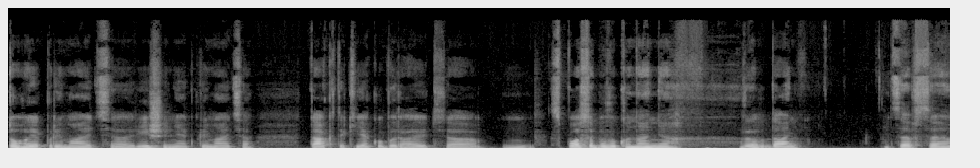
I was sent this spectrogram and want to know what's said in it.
того, як приймаються рішення, як приймаються тактики, як обираються способи виконання завдань. Це все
